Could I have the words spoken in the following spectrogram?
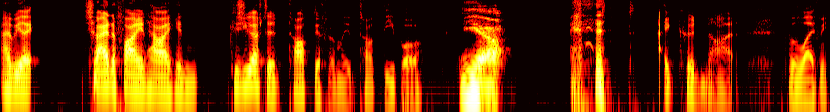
I'd be like, try to find how I can, because you have to talk differently to talk deeper. yeah. And I could not for the life of me.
